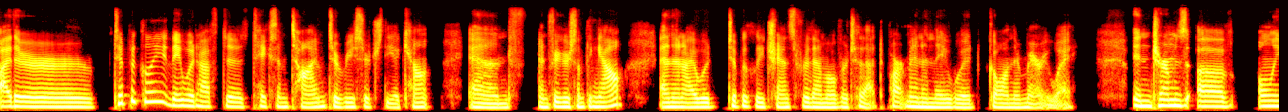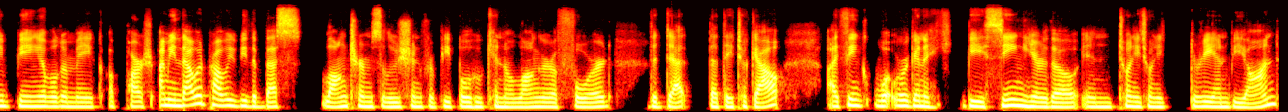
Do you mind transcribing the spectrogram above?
either typically they would have to take some time to research the account and and figure something out and then i would typically transfer them over to that department and they would go on their merry way. In terms of only being able to make a partial i mean that would probably be the best long-term solution for people who can no longer afford the debt that they took out. I think what we're going to be seeing here though in 2023 and beyond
